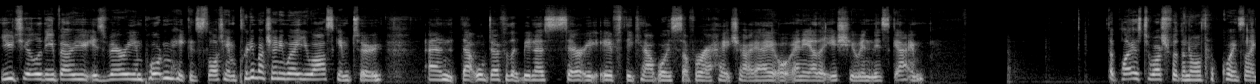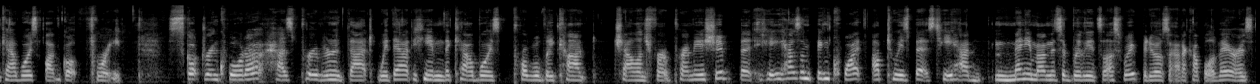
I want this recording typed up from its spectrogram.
utility value is very important. He can slot in pretty much anywhere you ask him to, and that will definitely be necessary if the Cowboys suffer a HIA or any other issue in this game. The players to watch for the North Queensland Cowboys, I've got three. Scott Drinkwater has proven that without him, the Cowboys probably can't challenge for a premiership, but he hasn't been quite up to his best. He had many moments of brilliance last week, but he also had a couple of errors.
